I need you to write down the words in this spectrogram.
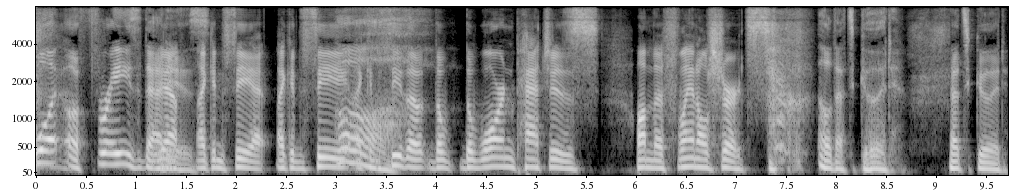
what a phrase that yeah, is! I can see it. I can see. Oh. I can see the the the worn patches on the flannel shirts. oh, that's good. That's good.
